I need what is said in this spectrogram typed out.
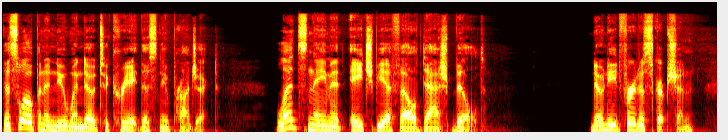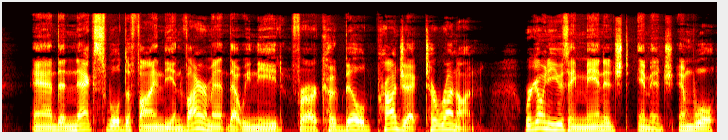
This will open a new window to create this new project. Let's name it HBFL-build. No need for a description. And then next, we'll define the environment that we need for our code build project to run on. We're going to use a managed image and we'll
